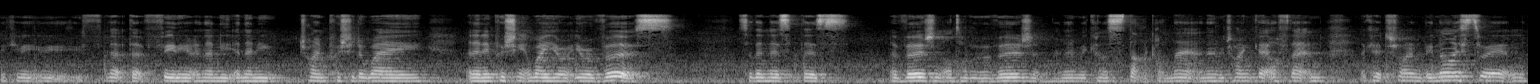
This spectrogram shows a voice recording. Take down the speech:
that, that feeling, and then you, and then you try and push it away, and then in pushing it away, you're, you're averse. So then there's there's aversion on top of aversion, and then we're kind of stuck on that, and then we try and get off that, and okay, try and be nice to it, and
